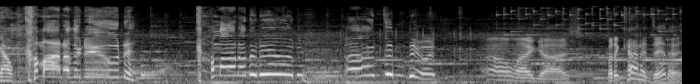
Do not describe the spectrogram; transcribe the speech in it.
Now, come on, other dude! Come on, other dude! Oh, it didn't do it. Oh my gosh. But it kind of did it.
